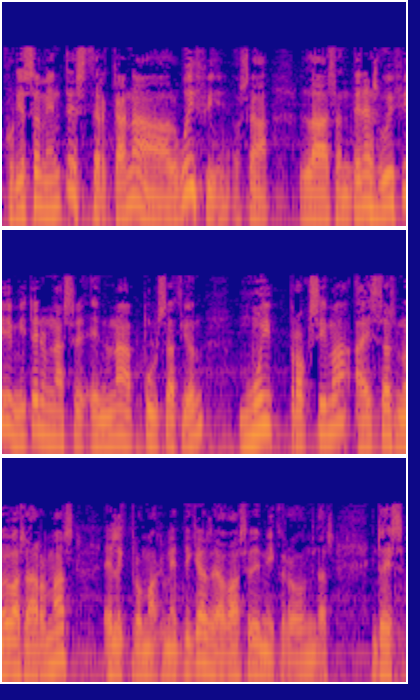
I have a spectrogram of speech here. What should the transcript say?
curiosamente es cercana al wifi. O sea, las antenas wifi emiten una, en una pulsación muy próxima a esas nuevas armas electromagnéticas a base de microondas. Entonces,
